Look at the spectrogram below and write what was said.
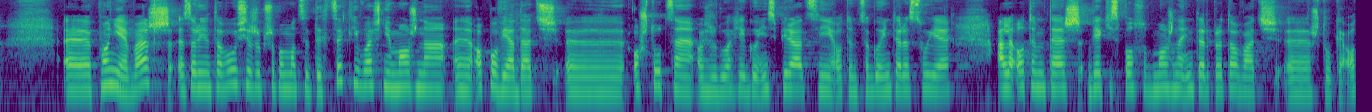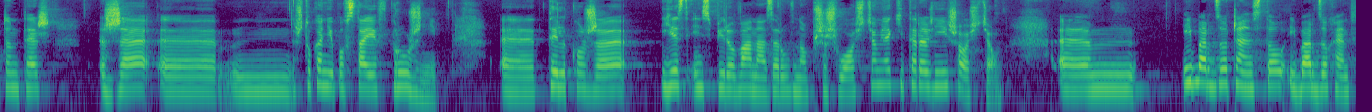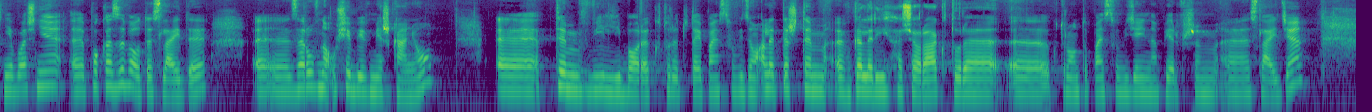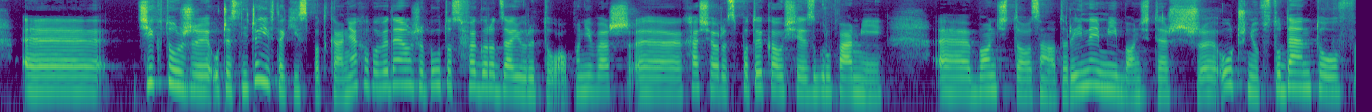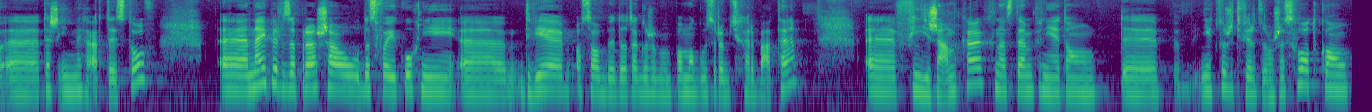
E, ponieważ zorientował się, że przy pomocy tych cykli właśnie można e, opowiadać e, o sztuce, o źródłach jego inspiracji, o tym, co go interesuje, ale o tym też, w jaki sposób można interpretować sztukę, o tym też, że sztuka nie powstaje w próżni, tylko że jest inspirowana zarówno przeszłością, jak i teraźniejszością. I bardzo często i bardzo chętnie właśnie e, pokazywał te slajdy e, zarówno u siebie w mieszkaniu, e, tym w willi Borek, który tutaj Państwo widzą, ale też tym w Galerii Hasiora, które, którą to Państwo widzieli na pierwszym slajdzie. Ci, którzy uczestniczyli w takich spotkaniach, opowiadają, że był to swego rodzaju rytuał, ponieważ Hasior spotykał się z grupami bądź to sanatoryjnymi, bądź też e, uczniów, studentów, e, też innych artystów. Najpierw zapraszał do swojej kuchni dwie osoby do tego, żeby mu pomogły zrobić herbatę w filiżankach. Następnie tą, niektórzy twierdzą, że słodką,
